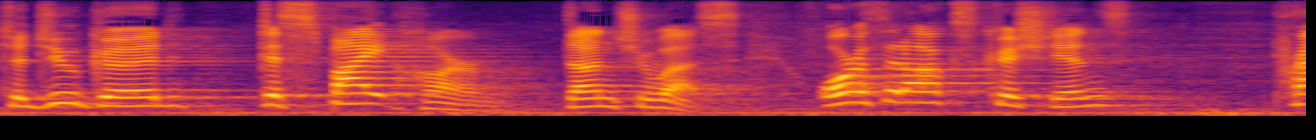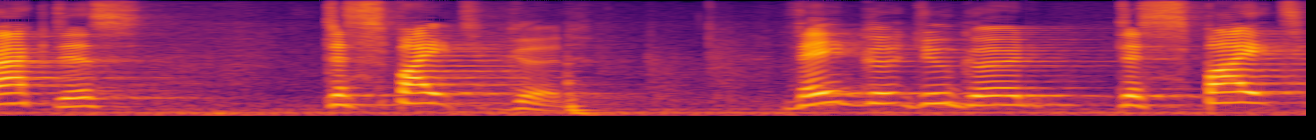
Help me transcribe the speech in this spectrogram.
to do good despite harm done to us. Orthodox Christians practice despite good. They do good despite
